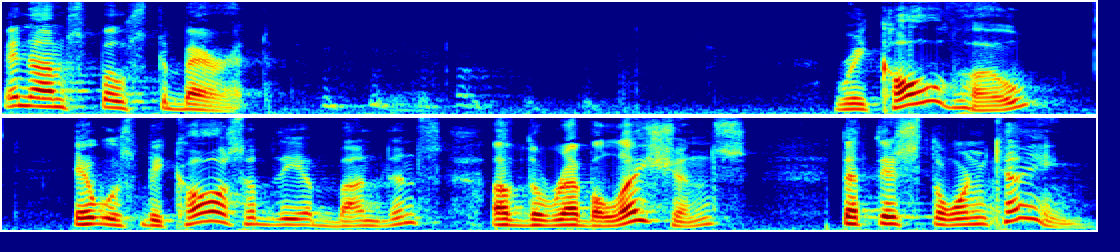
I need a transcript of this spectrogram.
and I'm supposed to bear it. Recall, though, it was because of the abundance of the revelations that this thorn came.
